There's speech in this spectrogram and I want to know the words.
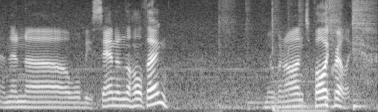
And then uh, we'll be sanding the whole thing. Moving on to polycrylic.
